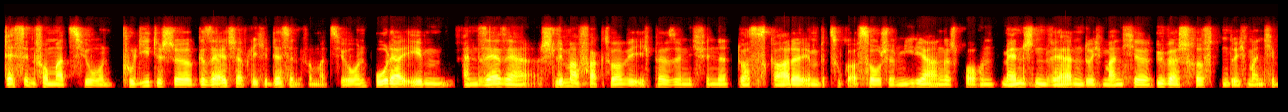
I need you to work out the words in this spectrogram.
Desinformation, politische, gesellschaftliche Desinformation oder eben ein sehr, sehr schlimmer Faktor, wie ich persönlich finde. Du hast es gerade in Bezug auf Social Media angesprochen. Menschen werden durch manche Überschriften durch manche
